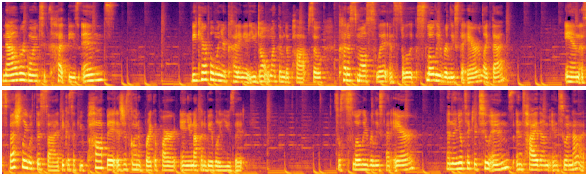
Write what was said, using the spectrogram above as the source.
Now we're going to cut these ends. Be careful when you're cutting it. You don't want them to pop. So cut a small slit and slowly, release the air like that. And especially with this side, because if you pop it, it's just going to break apart and you're not going to be able to use it. So slowly release that air. And then you'll take your two ends and tie them into a knot.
